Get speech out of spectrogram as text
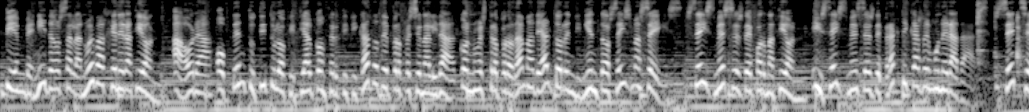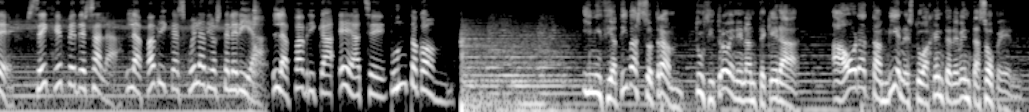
Bienvenidos a la nueva generación. Ahora obtén tu título oficial con certificado de profesionalidad con nuestro programa de alto rendimiento 6 más 6. 6 meses de formación y 6 meses de prácticas remuneradas. Sé chef, sé jefe de sala. La Fábrica Escuela de Hostelería. lafábricaeh.com Iniciativas Sotram, tu Citroën en Antequera. Ahora también es tu agente de ventas Opel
